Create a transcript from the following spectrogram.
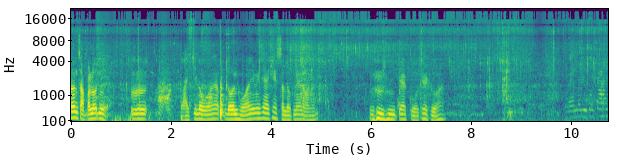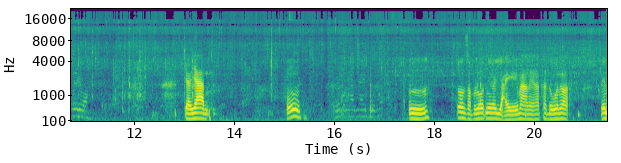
ต้นสับปะรดนี่ มันหลายกิโลครับ โดนหัวนี่ไม่ใช่แค่สลบแน่นอนครับแก้กลัวแก้กลัว แนนมาอยู่ตรงกลางเลยวะ แก้วย่านอือเฮ้ยบางนัดไงบุกนะอือต้นสับปะรดนี่ก็ใหญ่มากเลยครับ ถ้าดนก็เป็น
